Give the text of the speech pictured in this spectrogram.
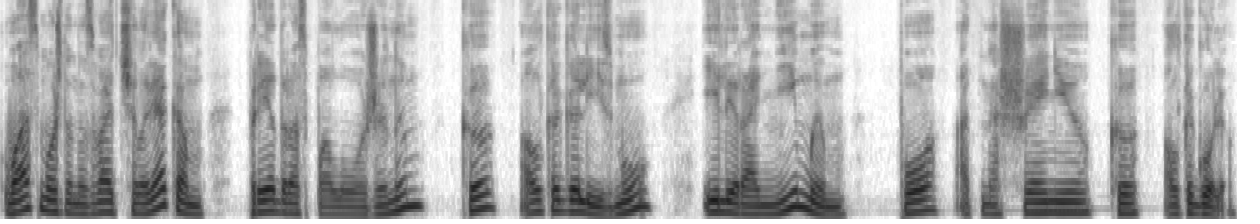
вас можно назвать человеком предрасположенным к алкоголизму или ранимым по отношению к алкоголю.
